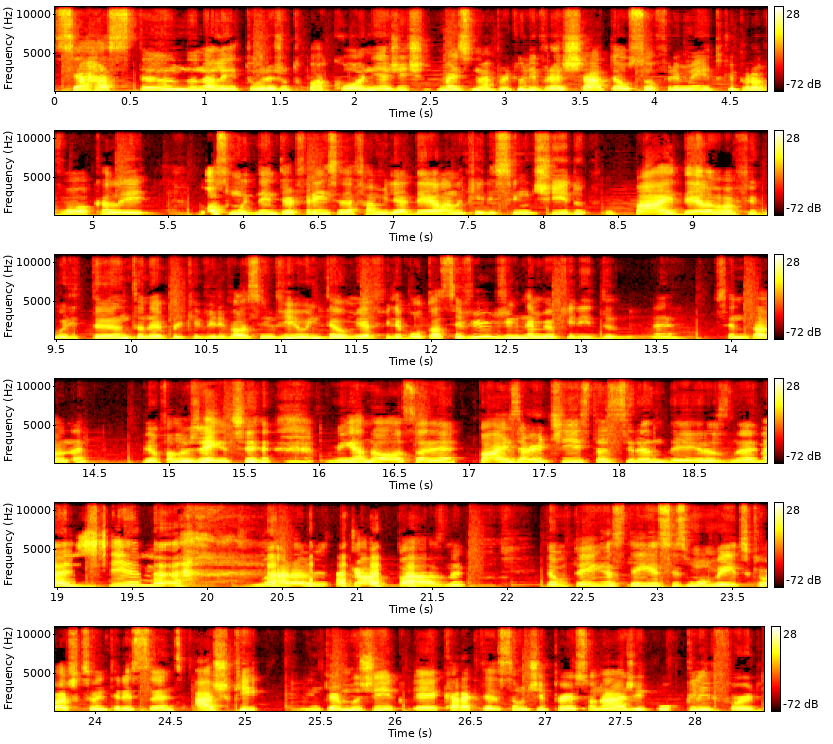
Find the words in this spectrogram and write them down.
se arrastando na leitura junto com a Connie. A gente, mas não é porque o livro é chato, é o sofrimento que provoca ler. Gosto muito da interferência da família dela naquele sentido. O pai dela é uma figura e tanto, né? Porque vira e fala assim, viu? Então, minha filha voltou a ser virgem, né, meu querido? Né? Você não tava, né? Eu falo, gente, minha nossa, né? Pais artistas cirandeiros, né? Imagina! Maravilhoso, capaz, né? Então tem, tem esses momentos que eu acho que são interessantes. Acho que, em termos de é, caracterização de personagem, o Clifford,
